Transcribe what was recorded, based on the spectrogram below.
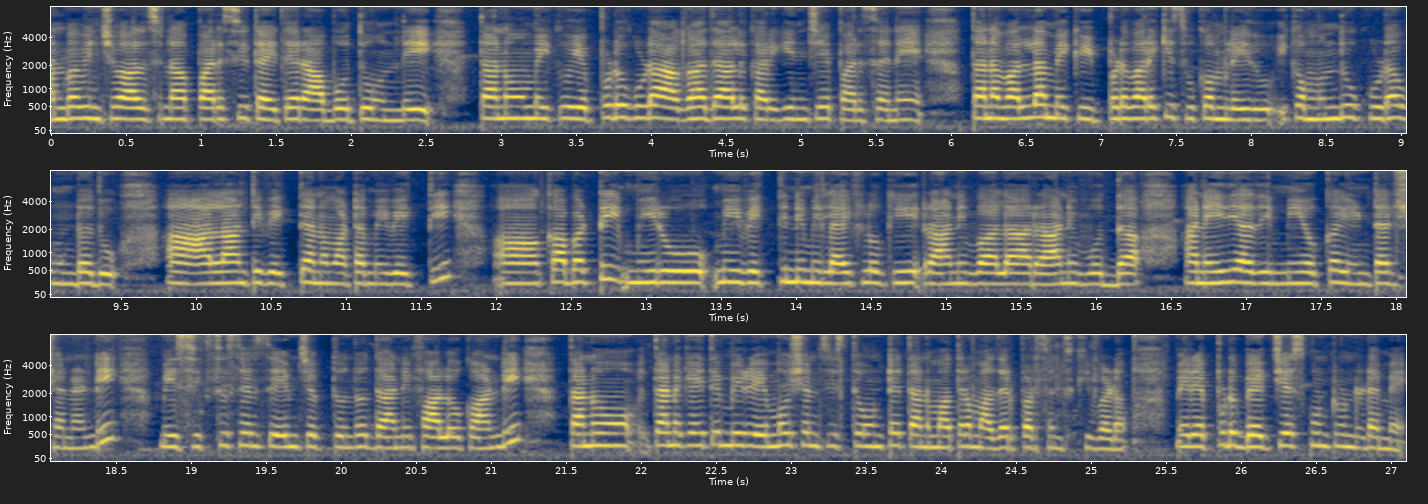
అనుభవించవలసిన పరిస్థితి అయితే రాబోతూ ఉంది. తను మీకు ఎప్పుడు కూడా అగాధాలు కరిగించే పర్సనే. తన వల్ల మీకు ఇప్పటివరకు సుఖం లేదు. ఇక ముందు కూడా ఉండదు. అలాంటి వ్యక్తి అనమాట మీ వ్యక్తి. కాబట్టి మీరు మీ వ్యక్తిని మీ లైఫ్లోకి రానివ్వాలా రానివ్వద్దా అనేది అది మీ యొక్క ఇంటెన్షన్ అండి. మీ సిక్స్త్ సెన్స్ ఏం చెప్తుందో దాన్ని ఫాలో కాండి. తను తనకైతే మీరు ఎమోషన్స్ ఇస్తూ ఉంటే తను మాత్రం అదర్ పర్సన్స్కి ఇవ్వడం. మీరు ఎప్పుడు బెగ్ చేసుకుంటూ ఉండడమే.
